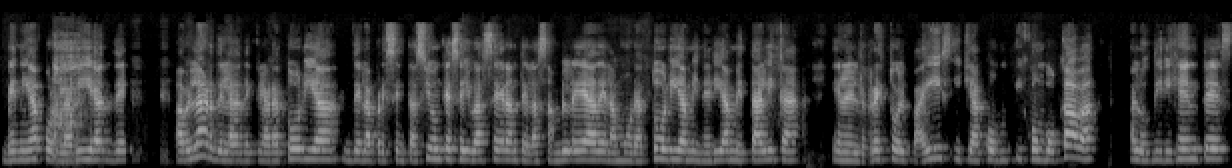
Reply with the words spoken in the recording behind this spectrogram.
venía por la vía de hablar de la declaratoria, de la presentación que se iba a hacer ante la Asamblea, de la moratoria minería metálica en el resto del país y que y convocaba a los dirigentes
